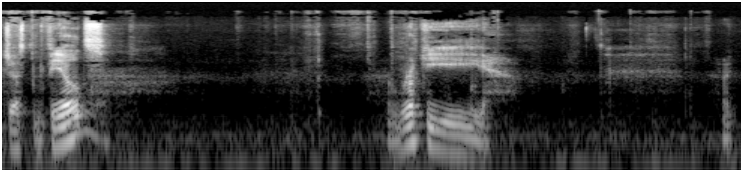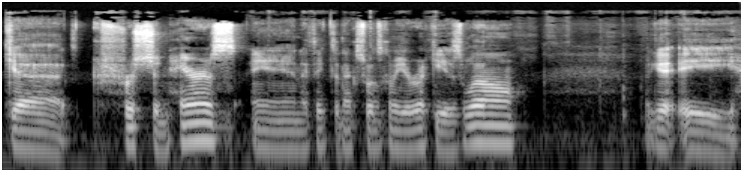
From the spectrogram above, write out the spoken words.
Justin Fields. Rookie we got Christian Harris, and I think the next one's going to be a rookie as well. We get a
